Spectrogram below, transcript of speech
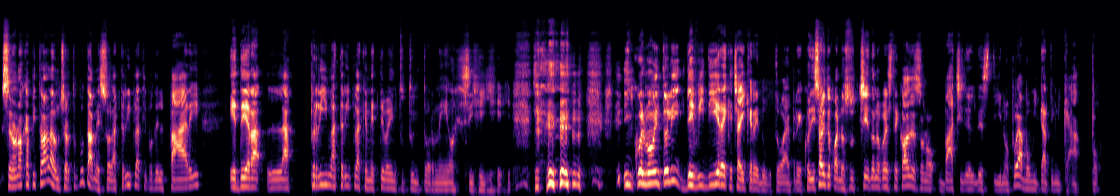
se non ho capito male a un certo punto ha messo la tripla tipo del pari ed era la prima tripla che metteva in tutto il torneo. Sì, in quel momento lì devi dire che ci hai creduto, eh, perché di solito quando succedono queste cose sono baci del destino. Poi ha vomitato in campo.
